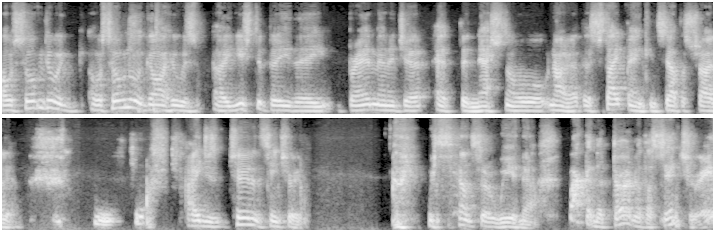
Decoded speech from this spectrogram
I was talking to a I was talking to a guy who was uh, used to be the brand manager at the national no at the State Bank in South Australia, ages turn of the century. Which sounds so weird now. Back in the turn of the century,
